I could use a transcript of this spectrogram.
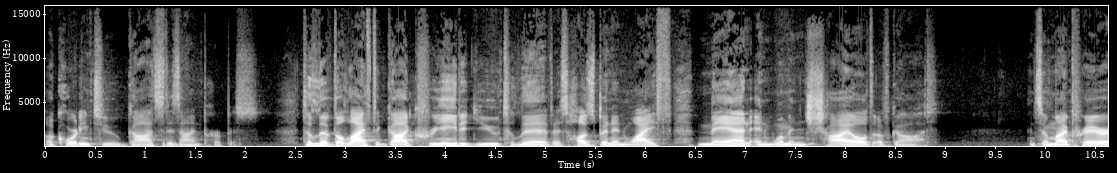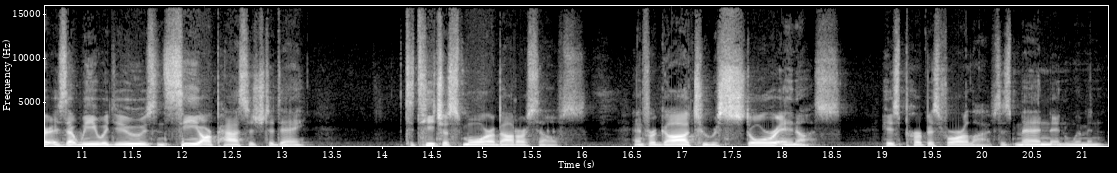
according to God's design purpose, to live the life that God created you to live as husband and wife, man and woman, child of God. And so, my prayer is that we would use and see our passage today to teach us more about ourselves and for God to restore in us his purpose for our lives as men and women,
